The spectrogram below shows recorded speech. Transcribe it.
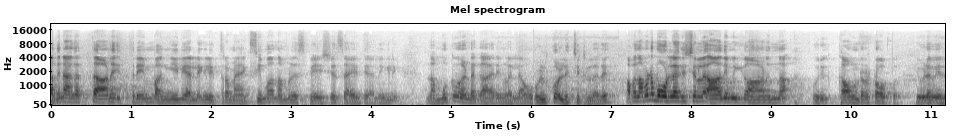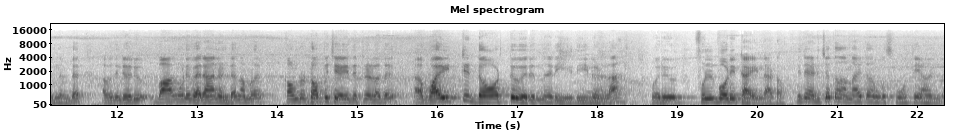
അതിനകത്താണ് ഇത്രയും ഭംഗിയിൽ അല്ലെങ്കിൽ ഇത്ര മാക്സിമം നമ്മൾ സ്പേഷ്യസ് ആയിട്ട് അല്ലെങ്കിൽ നമുക്ക് വേണ്ട കാര്യങ്ങളെല്ലാം ഉൾക്കൊള്ളിച്ചിട്ടുള്ളത്. അപ്പോൾ നമ്മുടെ മോഡൽ അഡീഷനിൽ ആദ്യം ഈ കാണുന്ന ഒരു കൗണ്ടർ ടോപ്പ് ഇവിടെ വരുന്നുണ്ട്. അപ്പോൾ ഇതിന്റെ ഒരു ഭാഗം കൂടി വരാനുണ്ട്. നമ്മൾ കൗണ്ടർ ടോപ്പ് ചെയ്തിട്ടുള്ളത് വൈറ്റ് ഡോട്ട് വരുന്ന രീതിയിലുള്ള ഒരു ഫുൾ ബോഡി ടൈലാട്ടോ ഇതിന്റെ അടിച്ചൊക്കെ നന്നായിട്ട് നമുക്ക് സ്മൂത്ത് ചെയ്യാനുണ്ട്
